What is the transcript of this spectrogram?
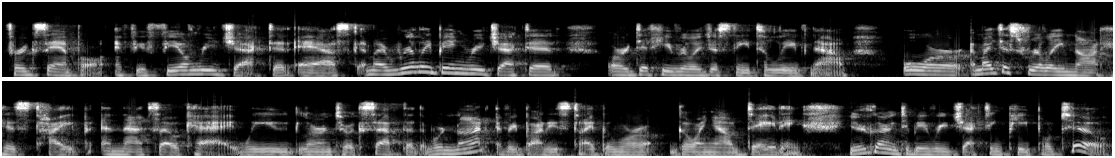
For example, if you feel rejected, ask, Am I really being rejected, or did he really just need to leave now? Or am I just really not his type and that's okay? We learn to accept that we're not everybody's type when we're going out dating. You're going to be rejecting people too.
